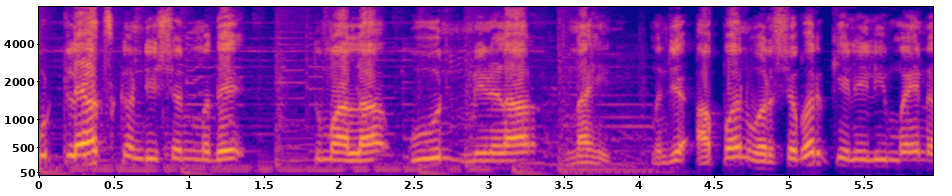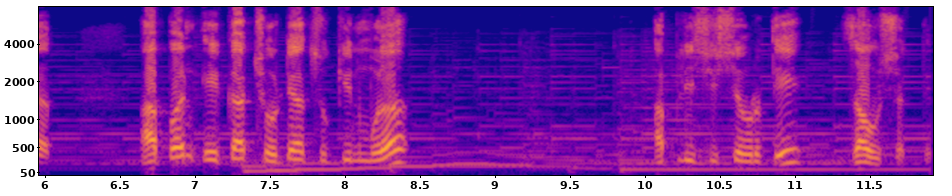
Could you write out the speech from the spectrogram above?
कुठल्याच कंडिशनमध्ये तुम्हाला गुण मिळणार नाही. म्हणजे आपण वर्षभर केलेली मेहनत आपण एका छोट्या चुकींमुळं आपली शिष्यवृत्ती जाऊ शकते.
